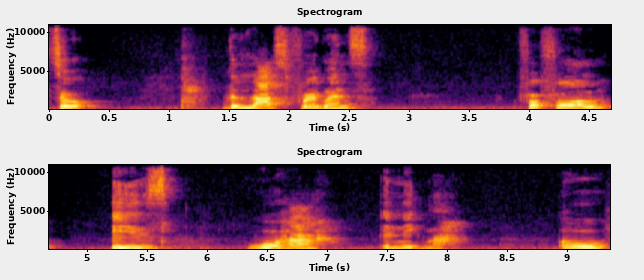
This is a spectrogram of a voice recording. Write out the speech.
So the last fragrance for fall is Roja Enigma oh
